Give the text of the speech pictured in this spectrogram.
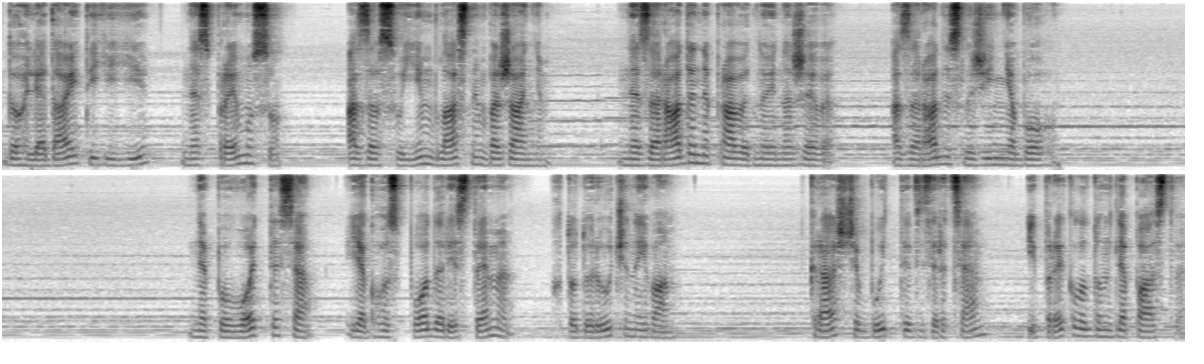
доглядайте її не з примусу, а за своїм власним бажанням, не заради неправедної наживи, а заради служіння Богу. Не поводьтеся, як господарі з тими, хто доручений вам. Краще будьте взірцем і прикладом для пастви.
